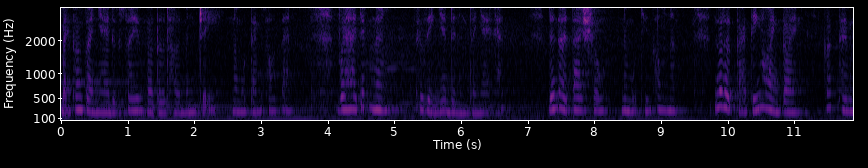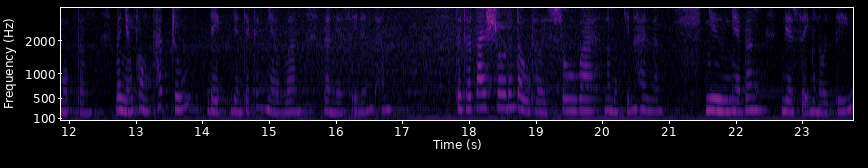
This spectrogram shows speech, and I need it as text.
Bản thân tòa nhà được xây vào từ thời Minh Trị năm 1868 với hai chức năng thư viện gia đình và nhà khách. Đến thời Taisho năm 1905, nó được cải tiến hoàn toàn, cất thêm một tầng và những phòng khách trú đẹp dành cho các nhà văn và nghệ sĩ đến thăm. Từ thời Taisho đến đầu thời Showa năm 1925, nhiều nhà văn, nghệ sĩ nổi tiếng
